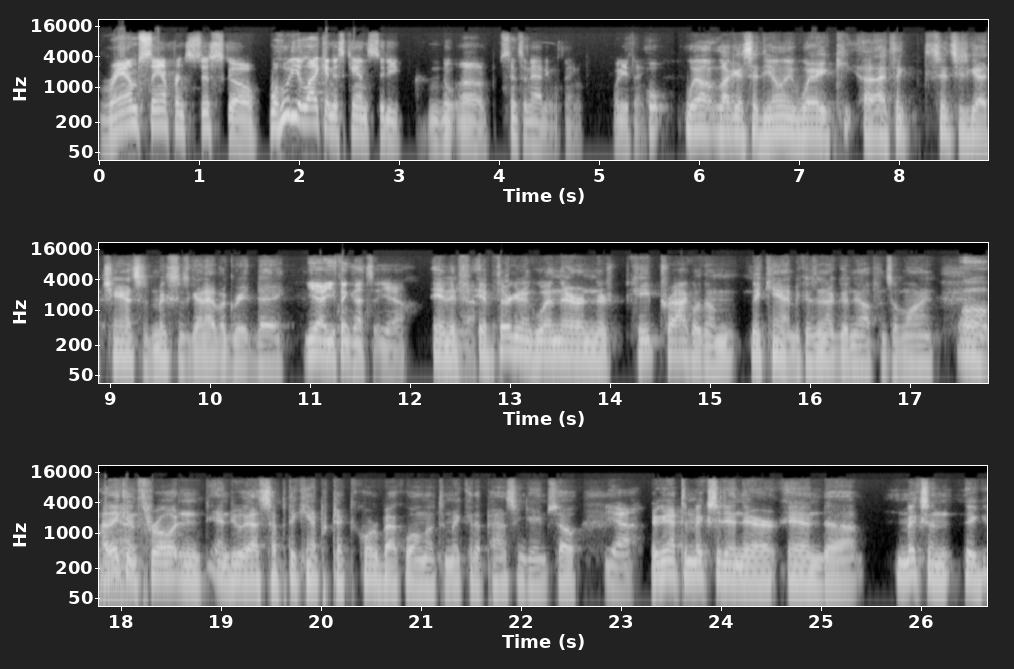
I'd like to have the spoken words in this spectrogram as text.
Rams, San Francisco. Well, who do you like in this Kansas City, uh, Cincinnati thing? What do you think? Oh, Well, like I said, the only way uh, I think since he's got a chance is Mixon's going to have a great day. Yeah, you think that's it? Yeah, And if, Yeah. if they're going to go in there and they're keep track with them, they can't because they're not good in the offensive line. Oh, they can throw it and, and do that stuff, but they can't protect the quarterback well enough to make it a passing game. So Yeah, they're going to have to mix it in there and uh, Mixon, they, they're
